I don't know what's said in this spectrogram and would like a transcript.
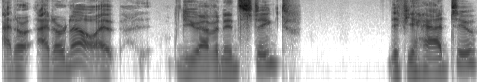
I don't. I don't know. I, do you have an instinct? If you had to,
